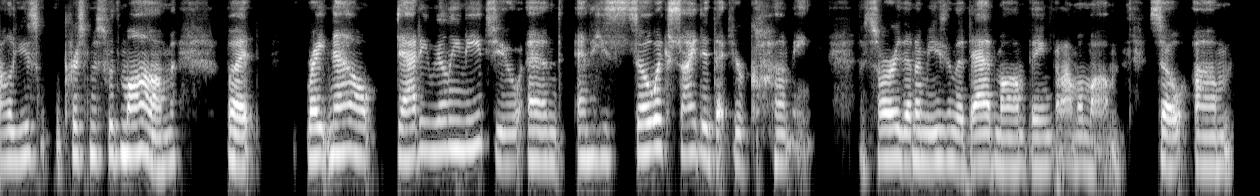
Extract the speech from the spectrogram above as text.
I'll use Christmas with mom, but right now daddy really needs you and and he's so excited that you're coming. I'm sorry that I'm using the dad mom thing, but I'm a mom. So um,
